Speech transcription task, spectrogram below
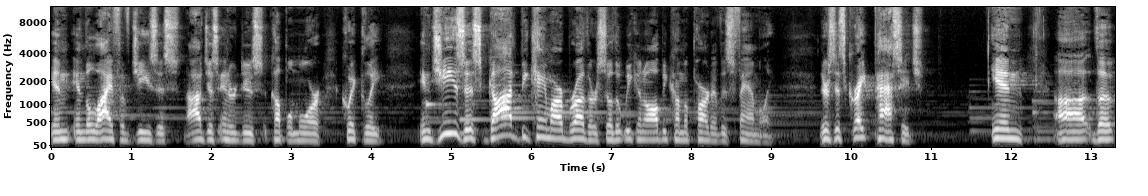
in, in the life of Jesus. I'll just introduce a couple more quickly. In Jesus, God became our brother so that we can all become a part of his family. There's this great passage in uh, the,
